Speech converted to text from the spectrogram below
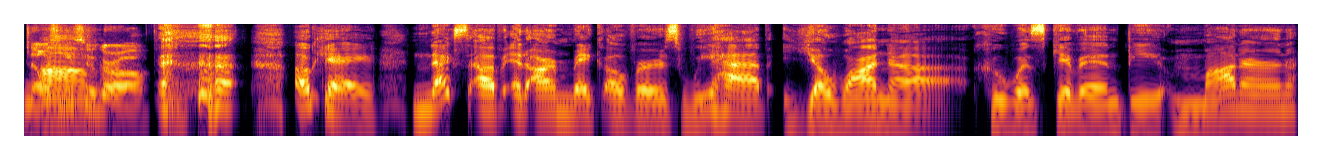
no, it's you Um, too, girl. okay. Next up in our makeovers, we have Yoanna, who was given the modern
